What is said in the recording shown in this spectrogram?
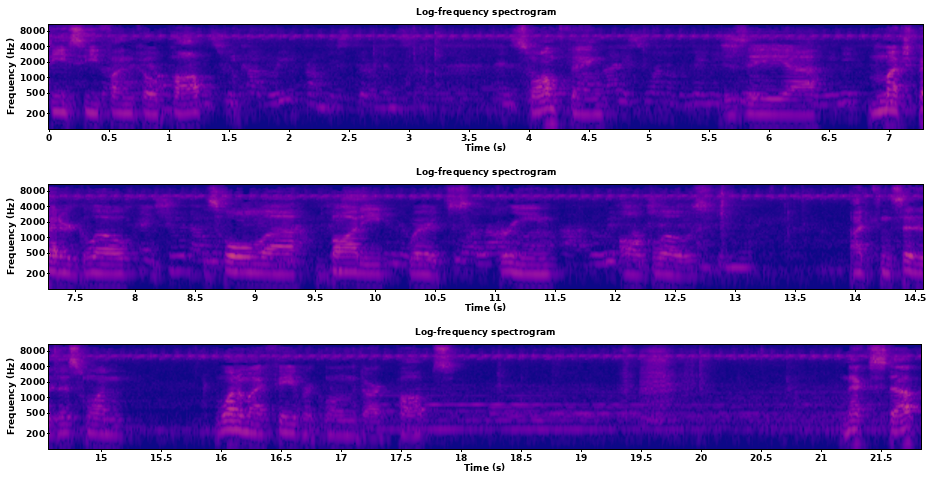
DC Funko Pop, Swamp Thing, is a uh, much better glow. His whole uh, body, where it's green, all glows. I'd consider this one one of my favorite glow-in-the-dark pops. Next up,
